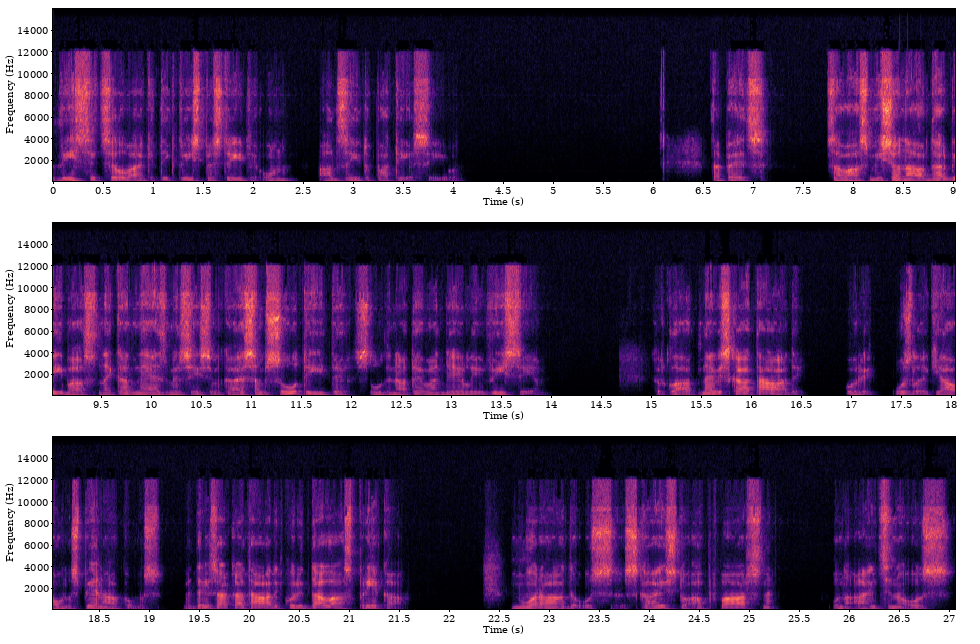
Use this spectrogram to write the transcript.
visi cilvēki tiktu izpestīti un atzītu patiesību. Tāpēc savās misionāru darbībās nekad neaizmirsīsim, ka esam sūtīti sludināt evaņģēlīju visiem. Turklāt nevis kā tādi, kuri uzliek jaunus pienākumus, bet drīzāk kā tādi, kuri dalās priekā, norāda uz skaistu apvārsni un aicina uz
